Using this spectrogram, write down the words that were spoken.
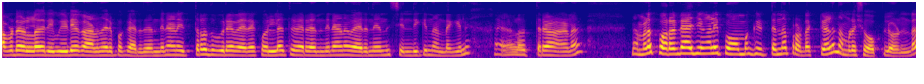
അവിടെയുള്ള ഒരു വീഡിയോ കാണുന്നവരിപ്പോൾ കരുതുക എന്തിനാണ് ഇത്ര ദൂരെ വരെ കൊല്ലത്ത് വരെ എന്തിനാണ് വരുന്നതെന്ന് ചിന്തിക്കുന്നുണ്ടെങ്കിൽ അതിനുള്ള ഉത്തരവാണ്. നമ്മൾ പുറം രാജ്യങ്ങളിൽ പോകുമ്പോൾ കിട്ടുന്ന പ്രൊഡക്റ്റുകൾ നമ്മുടെ ഷോപ്പിലുണ്ട്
